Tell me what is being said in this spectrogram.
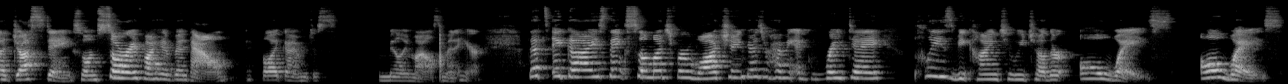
adjusting. So I'm sorry if I have been now. I feel like I'm just a million miles a minute here. That's it, guys. Thanks so much for watching. You guys are having a great day. Please be kind to each other always. Always.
